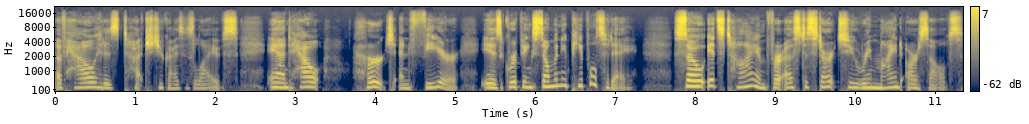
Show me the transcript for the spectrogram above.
of how it has touched you guys' lives and how hurt and fear is gripping so many people today. So it's time for us to start to remind ourselves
